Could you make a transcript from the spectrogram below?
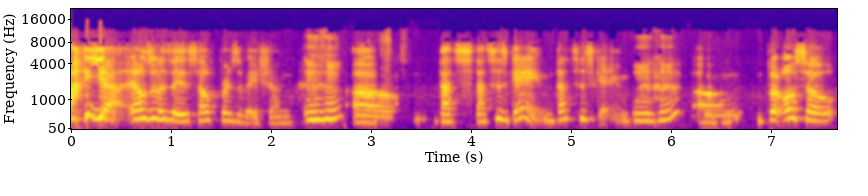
yeah i was gonna say self-preservation Mm-hmm. um that's that's his game that's his game Mm-hmm. um but also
